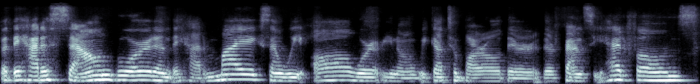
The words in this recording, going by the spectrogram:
but they had a soundboard and they had mics and we all were you know we got to borrow their their fancy headphones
